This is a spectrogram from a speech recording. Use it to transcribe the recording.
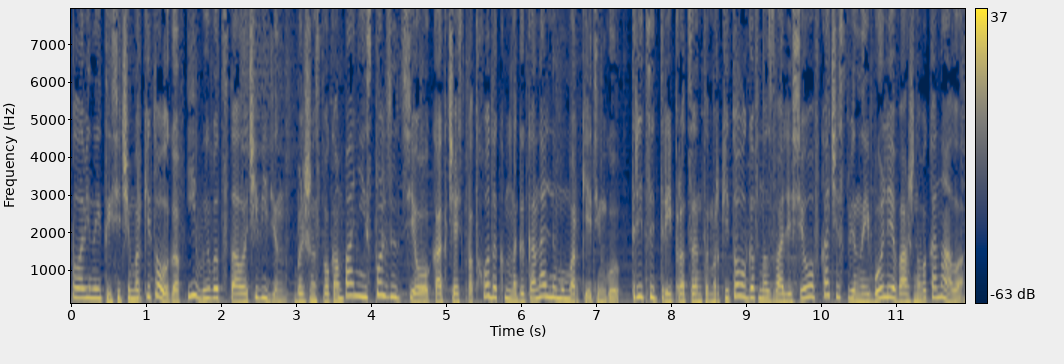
половиной тысячи маркетологов, и вывод стал очевиден. Большинство компаний используют SEO как часть подхода к многоканальному маркетингу. 33% маркетологов назвали SEO в качестве наиболее важного канала.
